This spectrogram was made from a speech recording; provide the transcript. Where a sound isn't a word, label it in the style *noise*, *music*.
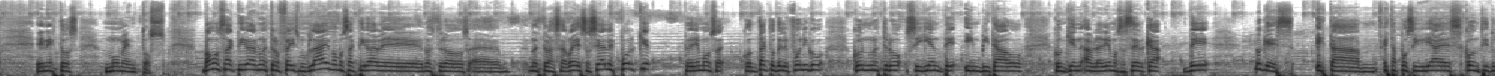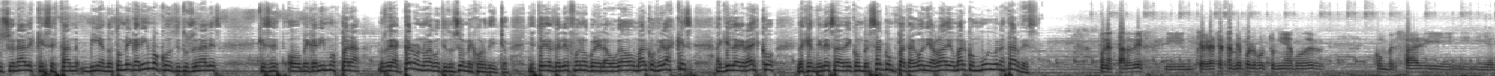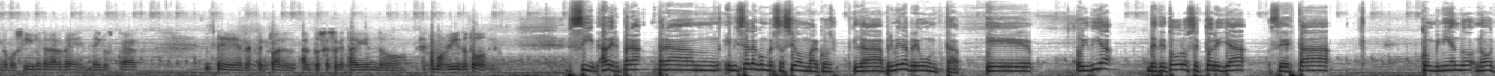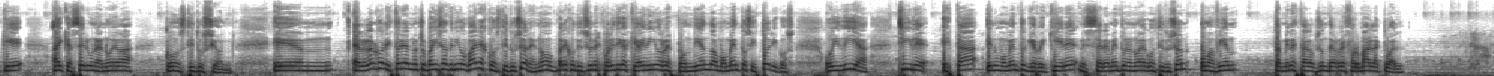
en estos momentos. Vamos a activar nuestro Facebook Live, vamos a activar eh, nuestros, eh, nuestras redes sociales porque tenemos eh, contacto telefónico con nuestro siguiente invitado, con quien hablaremos acerca de lo que es esta, estas posibilidades constitucionales que se están viendo, estos mecanismos constitucionales que se, o mecanismos para redactar una nueva constitución, mejor dicho. Y estoy al teléfono con el abogado Marcos Velázquez, a quien le agradezco la gentileza de conversar con Patagonia Radio. Marcos, muy buenas tardes. Buenas tardes y muchas gracias también por la oportunidad de poder conversar y, en lo posible tratar de, ilustrar eh, respecto al, proceso que está viviendo, que estamos viviendo todos. Sí, a ver, para, para um, iniciar la conversación, Marcos, la primera pregunta. Eh, hoy día, desde todos los sectores ya se está conviniendo ¿no? que hay que hacer una nueva constitución. Eh, a lo largo de la historia nuestro país ha tenido varias constituciones, ¿no? Varias constituciones políticas que han ido respondiendo a momentos históricos. Hoy día Chile está en un momento que requiere necesariamente una nueva constitución o más bien también está la opción de reformar la actual.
